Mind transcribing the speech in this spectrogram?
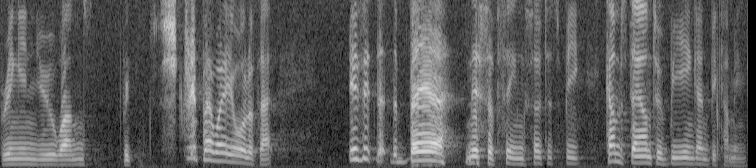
bring in new ones. We strip away all of that. Is it that the bareness of things, so to speak, comes down to being and becoming.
